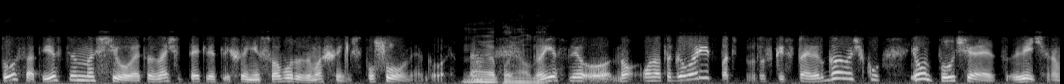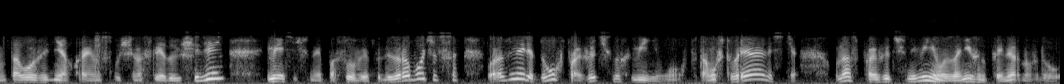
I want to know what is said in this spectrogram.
то, соответственно, все. Это значит 5 лет лишения свободы за мошенничество. Условно я говорю. Ну, да? я понял, да. Но если но он это говорит, под, так сказать, ставит галочку, и он получает вечером того же дня, в крайнем случае на следующий день, месячное пособие по безработице в размере двух прожиточных минимумов. Потому что в реальности у нас прожиточный минимум занижен примерно вдвое.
